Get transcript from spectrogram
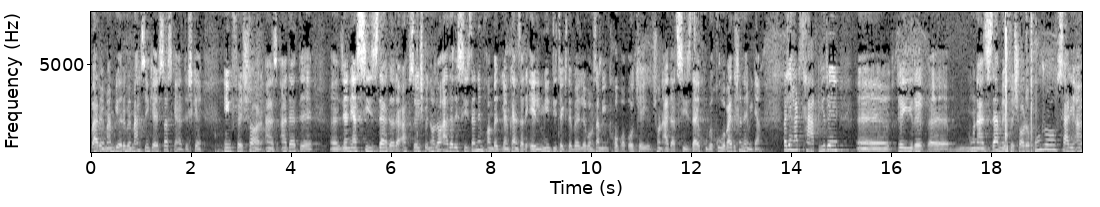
برای من بیاره به محض اینکه احساس کردش که این فشار از عدد یعنی از 13 داره افزایش به حالا عدد 13 نمی‌خوام بگم که نظر علمی detectable و مثلا بگیم خب okay چون عدد 13 خوبه خوبه بعدش نمیگم. ولی هر تغییر غیر منظم فشار خون رو سریعا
